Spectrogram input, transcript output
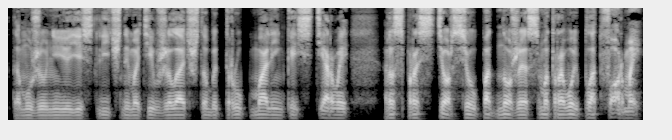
К тому же у нее есть личный мотив желать, чтобы труп маленькой стервы распростерся у подножия смотровой платформы.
